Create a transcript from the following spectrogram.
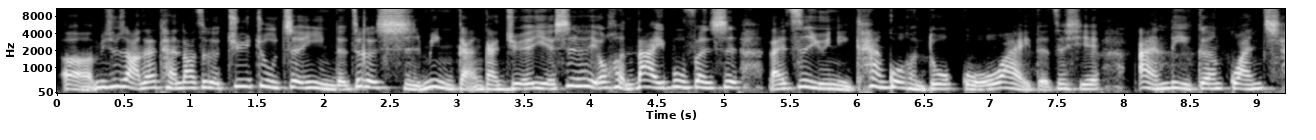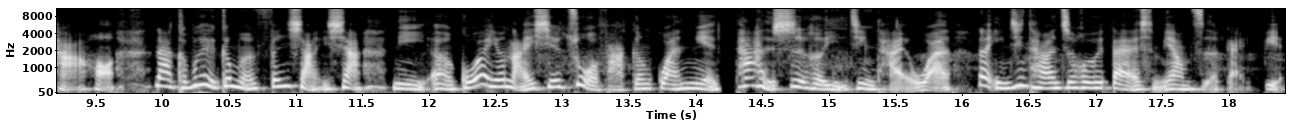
呃，秘书长在谈到这个居住正义的这个使命感，感觉也是有很大一部分是来自于你看过很多国外的这些案例跟观察哈。那可不可以跟我们分享一下你呃国外有哪一些做法跟观念，它很适合引进台湾？那引进台湾之后会带来什么样子的改变？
